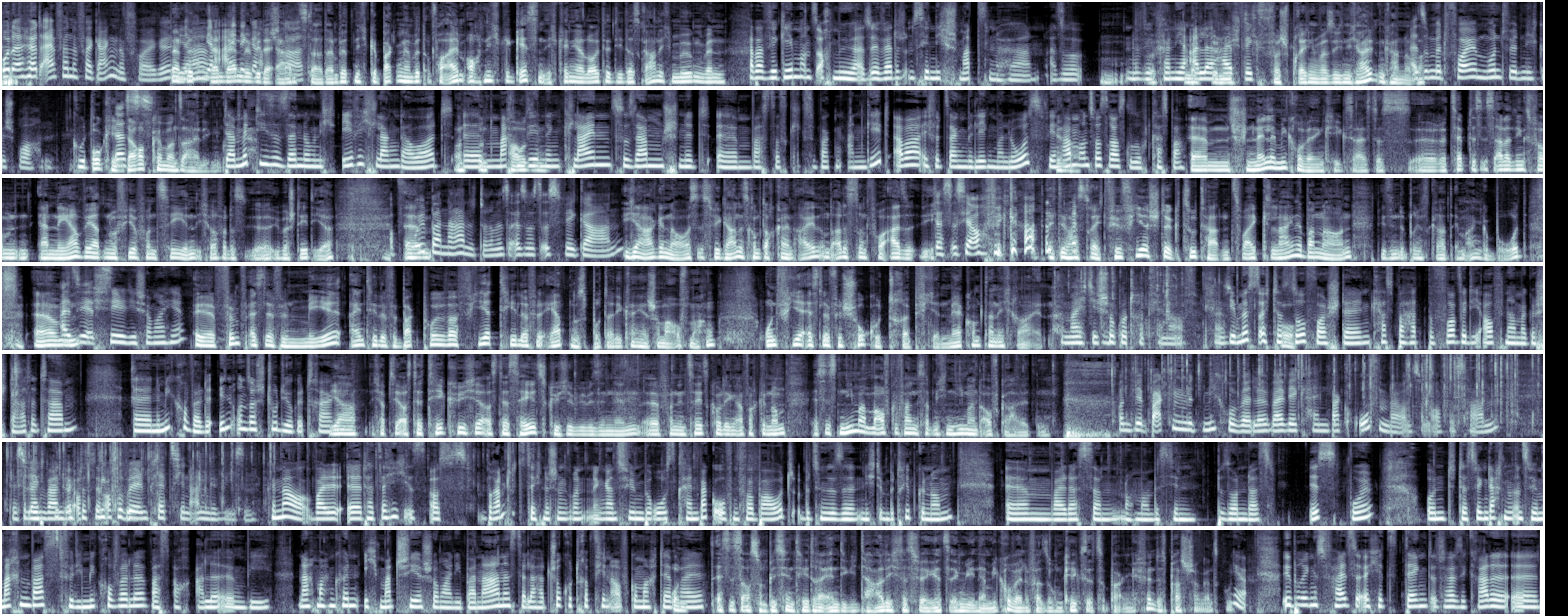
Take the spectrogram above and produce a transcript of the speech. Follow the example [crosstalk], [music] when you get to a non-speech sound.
Oder hört einfach eine vergangene Folge. Dann, Ja. wird, haben dann werden wir wieder ernster. Dann wird nicht gebacken, dann wird vor allem auch nicht gegessen. Ich kenne ja Leute, die das gar nicht mögen, wenn Aber wir geben uns auch Mühe. Also ihr werdet uns hier nicht schmatzen hören. Also ne, wir können hier möchte alle halbwegs versprechen, was ich nicht halten kann. Aber Also mit vollem Mund wird nicht gesprochen. gut. okay, das- darauf können wir uns einigen. Damit diese Sendung nicht ewig lang dauert, Und- ähm, und machen Pausen. wir einen kleinen Zusammenschnitt, ähm, was das Keksebacken angeht. Aber ich würde sagen, wir legen mal los. Wir Genau. haben uns was rausgesucht, Kaspar. Ähm, schnelle Mikrowellenkeks heißt das äh, Rezept. Es ist allerdings vom Ernährwert nur 4 von 10. Ich hoffe, das äh, übersteht ihr. Obwohl Ähm, Banane drin ist, also es ist vegan. Ja, genau. Es ist vegan, es kommt auch kein Ei und alles drin vor. Also ich, Das ist ja auch [laughs] vegan. du hast recht. Für vier Stück Zutaten, zwei kleine Bananen, die sind übrigens gerade im Angebot. Ähm, Also Ich jetzt, sehe die schon mal hier. äh, fünf Esslöffel Mehl, ein Teelöffel Backpulver, vier Teelöffel Erdnussbutter, die kann ich ja schon mal aufmachen, und vier Esslöffel Schokotröpfchen. Mehr kommt da nicht rein. dann mache ich die Schokotröpfchen auf. Also, Ihr müsst euch das Oh. so vorstellen. Kaspar hat, bevor wir die Aufnahme gestartet haben, äh, eine Mikrowelle in unser Studio getragen. Ja, ich habe sie aus der Teeküche, aus der Salesküche, wie wir sie nennen, äh, von den Sales-Kollegen einfach genommen. Es ist niemandem aufgefallen, es hat mich niemand aufgehalten. [laughs] und wir backen mit Mikrowelle, weil wir keinen Backofen bei uns im Office haben. Deswegen Vielleicht waren wir auf. Mikrowellenplätzchen angewiesen. Genau, weil äh, tatsächlich ist aus brandschutztechnischen Gründen in ganz vielen Büros kein Backofen verbaut, beziehungsweise nicht in Betrieb genommen, ähm, weil das dann nochmal ein bisschen besonders ist wohl. Und deswegen dachten wir uns, wir machen was für die Mikrowelle, was auch alle irgendwie nachmachen können. Ich matsche hier schon mal die Banane. Stella hat Schokotröpfchen aufgemacht derweil. Und es ist auch so ein bisschen T3N digitalig, dass wir jetzt irgendwie in der Mikrowelle versuchen, Kekse zu backen. Ich finde, das passt schon ganz gut. Ja. Übrigens, falls ihr euch jetzt denkt, also falls ihr gerade äh,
